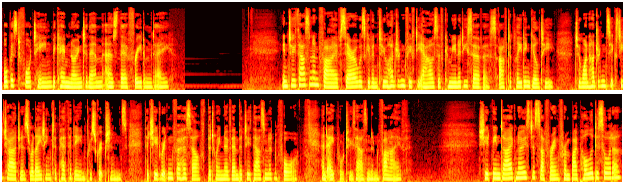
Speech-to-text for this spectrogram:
August 14 became known to them as their Freedom Day. In 2005, Sarah was given 250 hours of community service after pleading guilty to 160 charges relating to pethidine prescriptions that she had written for herself between November 2004 and April 2005. She had been diagnosed as suffering from bipolar disorder,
